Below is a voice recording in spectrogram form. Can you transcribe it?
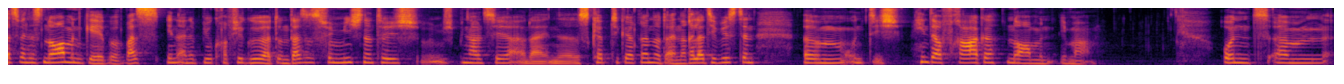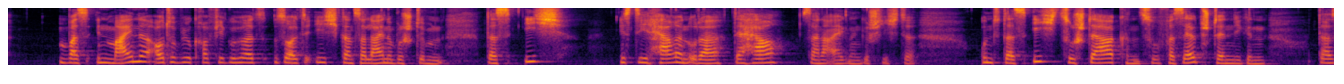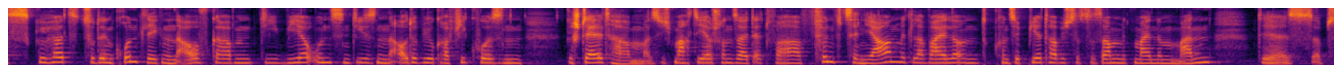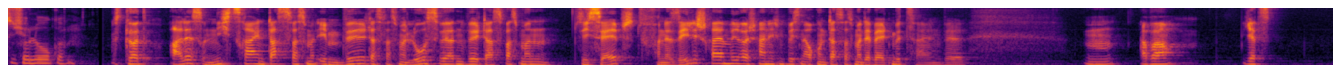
als wenn es Normen gäbe, was in eine Biografie gehört. Und das ist für mich natürlich, ich bin halt sehr eine Skeptikerin oder eine Relativistin ähm, und ich hinterfrage Normen immer. Und ähm, was in meine Autobiografie gehört, sollte ich ganz alleine bestimmen. Das Ich ist die Herrin oder der Herr seiner eigenen Geschichte. Und das Ich zu stärken, zu verselbstständigen, das gehört zu den grundlegenden Aufgaben, die wir uns in diesen Autobiografiekursen gestellt haben. Also ich mache die ja schon seit etwa 15 Jahren mittlerweile und konzipiert habe ich das zusammen mit meinem Mann, der ist äh, Psychologe. Es gehört alles und nichts rein. Das, was man eben will, das, was man loswerden will, das, was man sich selbst von der Seele schreiben will, wahrscheinlich ein bisschen auch und das, was man der Welt mitteilen will. Mm, Aber jetzt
